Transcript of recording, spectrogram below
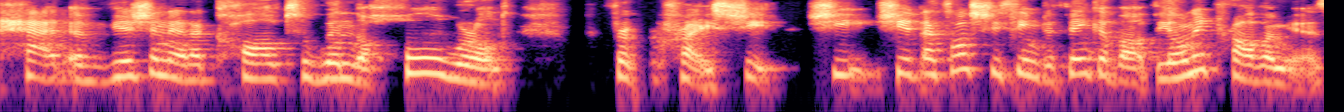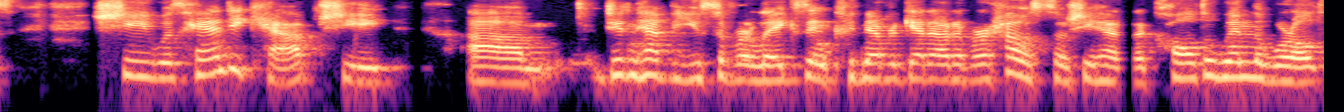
had a vision and a call to win the whole world for Christ. She she she that's all she seemed to think about. The only problem is she was handicapped. She um, didn't have the use of her legs and could never get out of her house. So she had a call to win the world,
